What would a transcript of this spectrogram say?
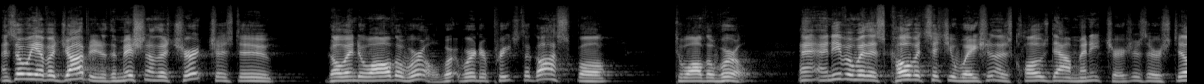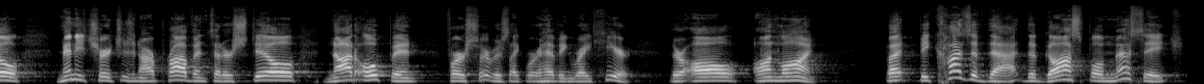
And so we have a job to do. The mission of the church is to go into all the world. We're, to preach the gospel to all the world. And, even with this COVID situation that has closed down many churches, there are still many churches in our province that are still not open for service like we're having right here. They're all online. But because of that, the gospel message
